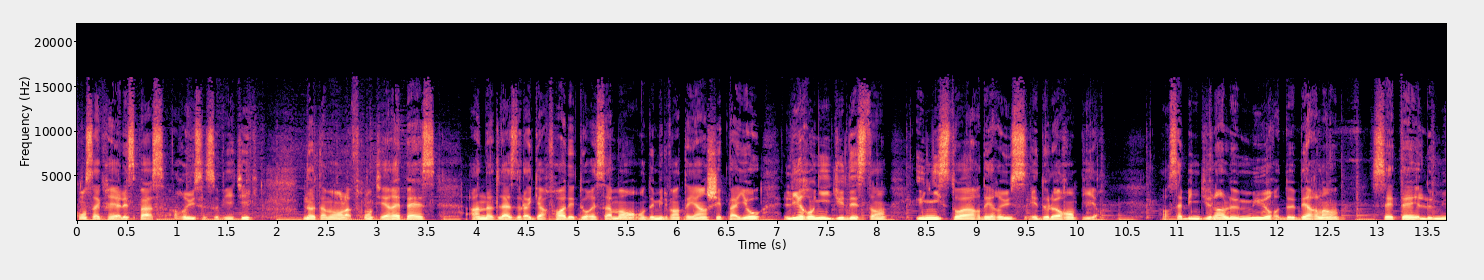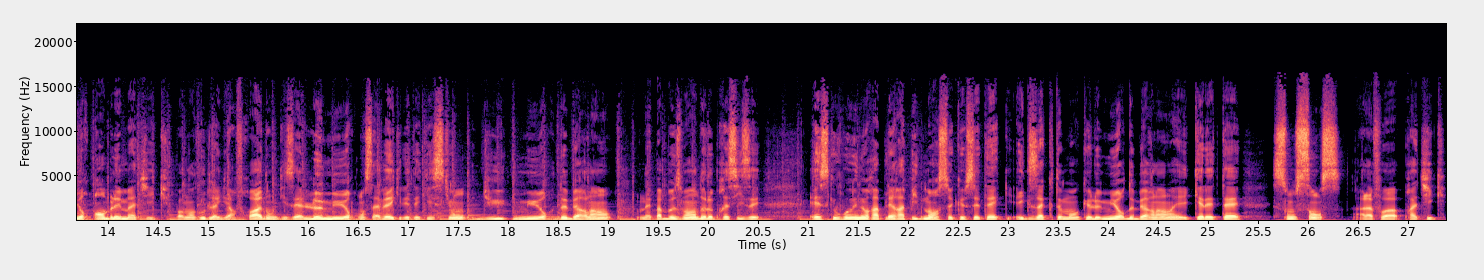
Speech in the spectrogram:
consacrés à l'espace russe et soviétique, notamment La frontière épaisse, un atlas de la guerre froide et tout récemment, en 2021, chez Payot, L'ironie du destin, une histoire des Russes et de leur empire. Alors Sabine Dulin, le mur de Berlin, c'était le mur emblématique. Pendant toute la guerre froide, on disait le mur, on savait qu'il était question du mur de Berlin, on n'a pas besoin de le préciser. Est-ce que vous pouvez nous rappeler rapidement ce que c'était exactement que le mur de Berlin et quel était son sens, à la fois pratique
